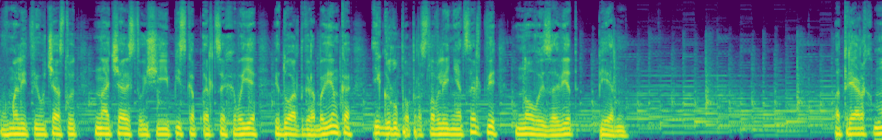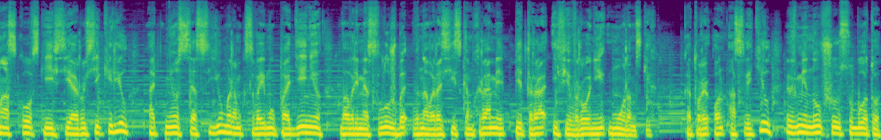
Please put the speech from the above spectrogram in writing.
В молитве участвуют начальствующий епископ РЦХВЕ Эдуард Гробовенко и группа прославления церкви «Новый Завет Пермь». Патриарх Московский и всея Руси Кирилл отнесся с юмором к своему падению во время службы в Новороссийском храме Петра и Февронии Муромских, который он осветил в минувшую субботу,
